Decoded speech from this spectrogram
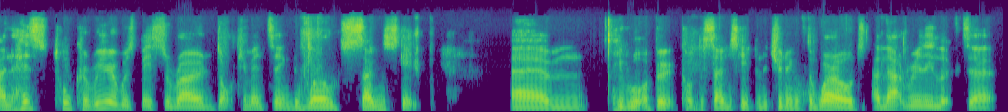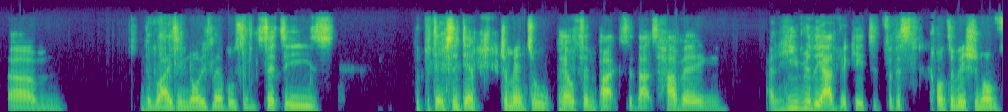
And his whole career was based around documenting the world's soundscape. Um, he wrote a book called The Soundscape and the Tuning of the World. And that really looked at um, the rising noise levels in cities, the potentially detrimental health impacts that that's having. And he really advocated for this cultivation of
